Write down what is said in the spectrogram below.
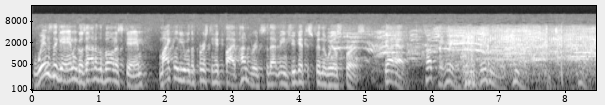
wins the game and goes on to the bonus game. Michael, you were the first to hit 500, so that means you get to spin the wheels first. Go ahead. Okay, here you go. Big. Come on.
